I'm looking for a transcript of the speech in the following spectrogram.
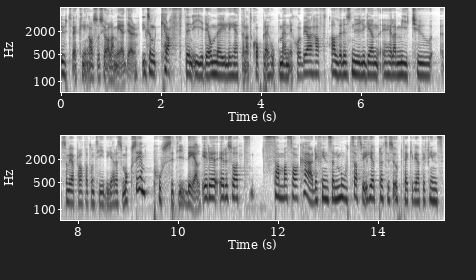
utveckling av sociala medier. Liksom kraften i det och möjligheten att koppla ihop människor. Vi har haft alldeles nyligen hela metoo som vi har pratat om tidigare som också är en positiv del. Är det, är det så att samma sak här, det finns en motsats. Helt plötsligt så upptäcker vi att det finns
